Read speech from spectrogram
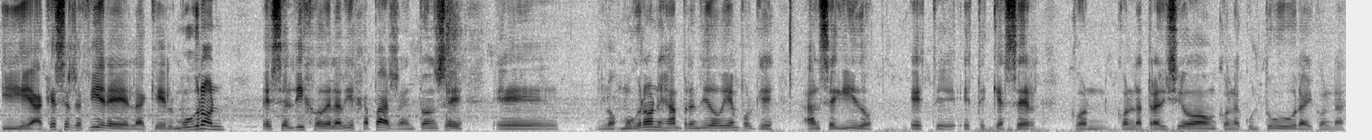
¿Y a qué se refiere él? Que el mugrón es el hijo de la vieja parra. Entonces, los mugrones han prendido bien porque han seguido este, este quehacer con, con la tradición, con la cultura y con, la,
